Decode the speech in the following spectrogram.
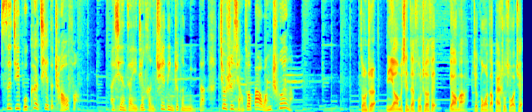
司机不客气的嘲讽。他现在已经很确定，这个女的就是想坐霸王车了。总之，你要么现在付车费，要么就跟我到派出所去。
